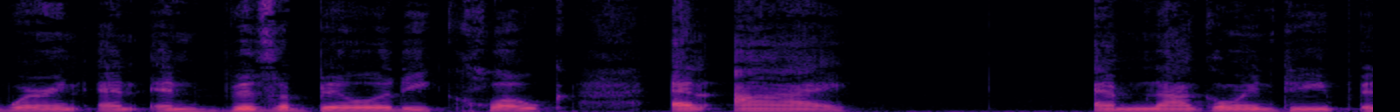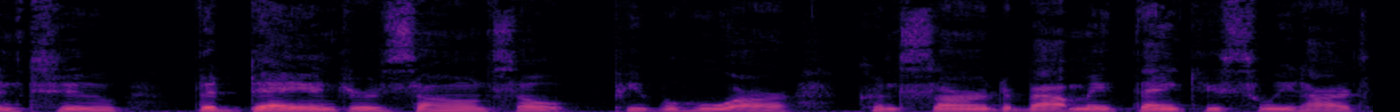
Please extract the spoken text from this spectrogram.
wearing an invisibility cloak. And I am not going deep into the danger zone. So, people who are concerned about me, thank you, sweethearts.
